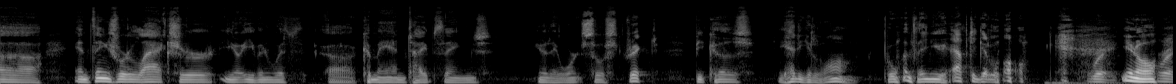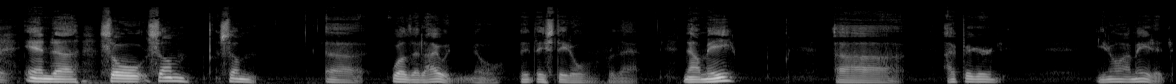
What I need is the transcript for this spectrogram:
uh, and things were laxer. You know, even with uh, command type things, you know, they weren't so strict because you had to get along. For one thing, you have to get along. right. You know, Right. And uh, so some some uh, well that I would know they, they stayed over for that. Now me, uh, I figured, you know, I made it.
